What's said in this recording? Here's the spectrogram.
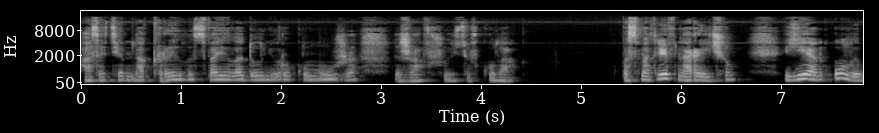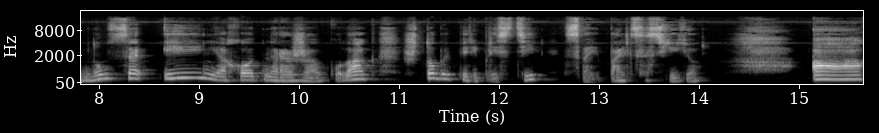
а затем накрыла своей ладонью руку мужа, сжавшуюся в кулак. Посмотрев на Рэйчел, Йен улыбнулся и неохотно разжал кулак, чтобы переплести свои пальцы с ее. «А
